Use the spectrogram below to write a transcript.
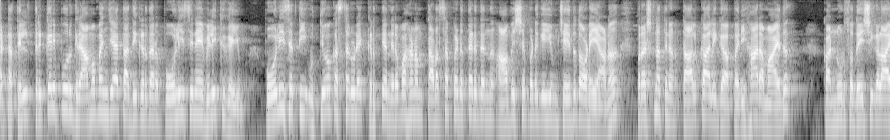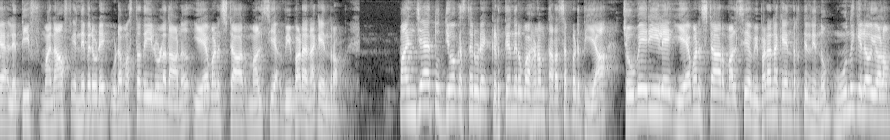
ഘട്ടത്തിൽ തൃക്കരിപ്പൂർ ഗ്രാമപഞ്ചായത്ത് അധികൃതർ പോലീസിനെ വിളിക്കുകയും പോലീസ് എത്തി ഉദ്യോഗസ്ഥരുടെ കൃത്യനിർവഹണം തടസ്സപ്പെടുത്തരുതെന്ന് ആവശ്യപ്പെടുകയും ചെയ്തതോടെയാണ് പ്രശ്നത്തിന് താൽക്കാലിക പരിഹാരമായത്. കണ്ണൂർ സ്വദേശികളായ ലത്തീഫ് മനാഫ് എന്നിവരുടെ ഉടമസ്ഥതയിലുള്ളതാണ് എ വൺ സ്റ്റാർ മത്സ്യ വിപണന കേന്ദ്രം. പഞ്ചായത്ത് ഉദ്യോഗസ്ഥരുടെ കൃത്യനിർവഹണം തടസ്സപ്പെടുത്തിയ ചൊവ്വേരിയിലെ എ വൺ സ്റ്റാർ മത്സ്യ വിപണന കേന്ദ്രത്തിൽ നിന്നും മൂന്ന് കിലോയോളം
